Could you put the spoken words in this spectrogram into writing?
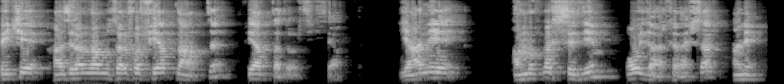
Peki Haziran'dan bu tarafa fiyat ne yaptı? Fiyat da 4x yaptı. Yani anlatmak istediğim oydu arkadaşlar. Hani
